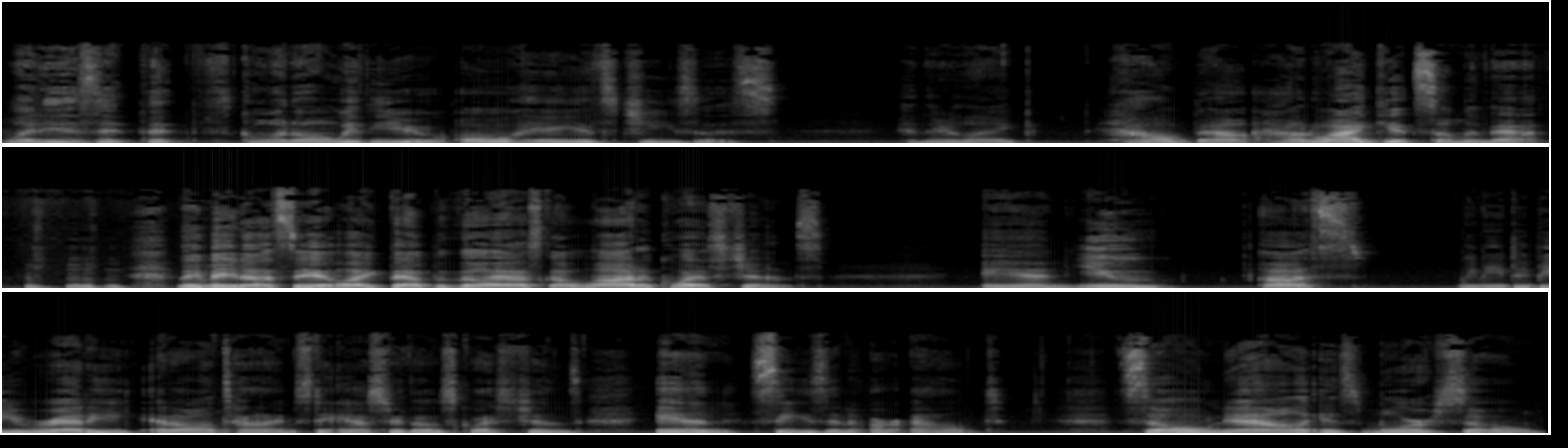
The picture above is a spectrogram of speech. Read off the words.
What is it that's going on with you? Oh, hey, it's Jesus. And they're like, how about, how do I get some of that? they may not say it like that, but they'll ask a lot of questions. And you, us, we need to be ready at all times to answer those questions in season or out. So now it's more so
